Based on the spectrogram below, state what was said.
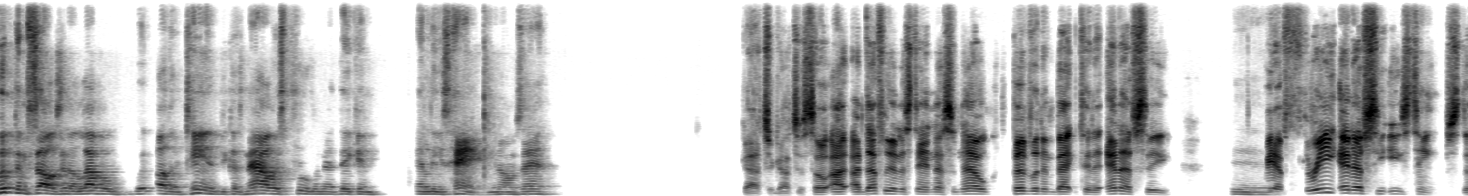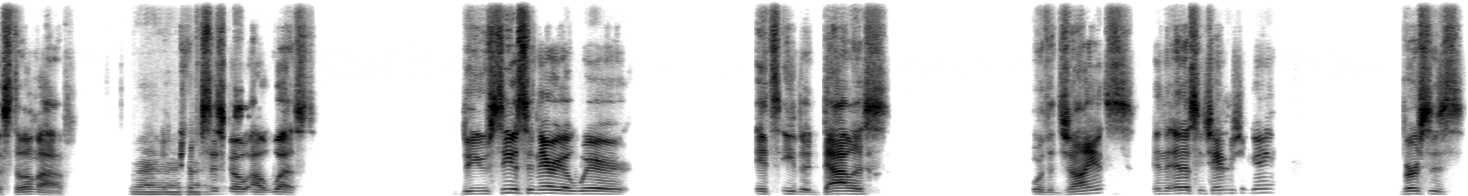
put themselves in a level with other teams because now it's proven that they can at least hang. You know what I'm saying? Gotcha, gotcha. So I, I definitely understand that. So now pivoting back to the NFC, Yeah. we have three NFC East teams that's still alive. Right, right, San right. Francisco out west. Do you see a scenario where it's either Dallas or the Giants in the NFC Championship game versus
